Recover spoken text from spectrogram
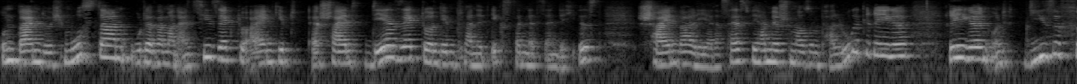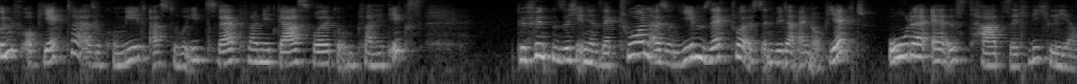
und beim Durchmustern oder wenn man einen Zielsektor eingibt, erscheint der Sektor, in dem Planet X dann letztendlich ist, scheinbar leer. Das heißt, wir haben ja schon mal so ein paar Logikregeln und diese fünf Objekte, also Komet, Asteroid, Zwergplanet, Gaswolke und Planet X, befinden sich in den Sektoren. Also in jedem Sektor ist entweder ein Objekt oder er ist tatsächlich leer.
